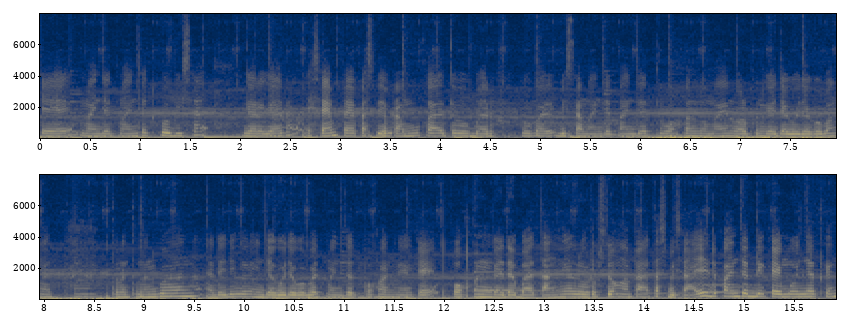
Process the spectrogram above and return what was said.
kayak manjat-manjat gue bisa gara-gara SMP pas di pramuka tuh baru gue bisa manjat-manjat pohon lumayan walaupun gak jago-jago banget. Teman-teman gue kan ada juga yang jago-jago banget manjat pohon ya kayak pohon gak ada batangnya lurus doang sampai atas bisa aja dipanjat dia kayak monyet kan.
